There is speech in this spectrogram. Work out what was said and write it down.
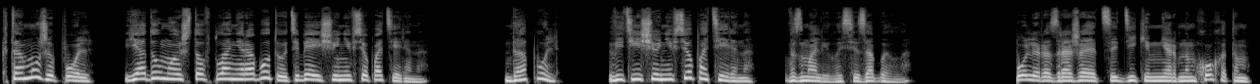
К тому же, Поль, я думаю, что в плане работы у тебя еще не все потеряно». «Да, Поль, ведь еще не все потеряно, взмолилась Изабелла. Поле разражается диким нервным хохотом,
